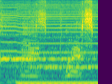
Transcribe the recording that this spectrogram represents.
Midwest.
